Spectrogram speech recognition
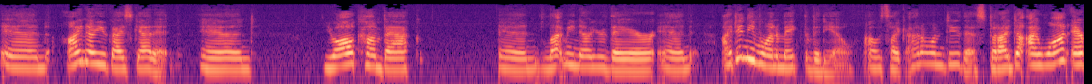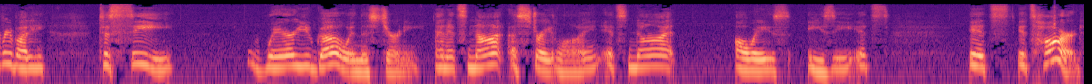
And I know you guys get it. And you all come back and let me know you're there. And I didn't even want to make the video. I was like, I don't want to do this. But I, do, I want everybody to see where you go in this journey. And it's not a straight line. It's not always easy. It's it's it's hard.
